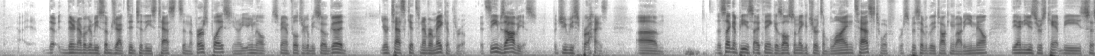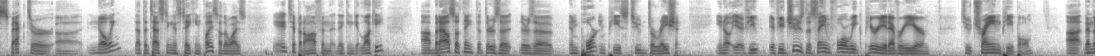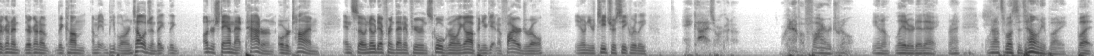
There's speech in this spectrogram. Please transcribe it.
they're never going to be subjected to these tests in the first place. You know, your email spam filter could be so good, your test kits never make it through. It seems obvious, but you'd be surprised. Um, the second piece, I think, is also making sure it's a blind test. We're specifically talking about email. The end users can't be suspect or uh, knowing that the testing is taking place. Otherwise, you tip it off and they can get lucky. Uh, but I also think that there's a there's a important piece to duration. You know, if you if you choose the same four week period every year to train people, uh, then they're gonna they're gonna become. I mean, people are intelligent. They they understand that pattern over time, and so no different than if you're in school growing up and you're getting a fire drill, you know, and your teacher secretly, hey guys, we're gonna we're gonna have a fire drill, you know, later today, right? We're not supposed to tell anybody, but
